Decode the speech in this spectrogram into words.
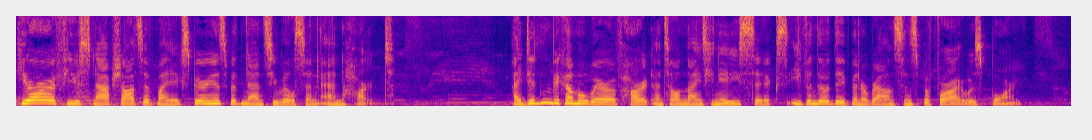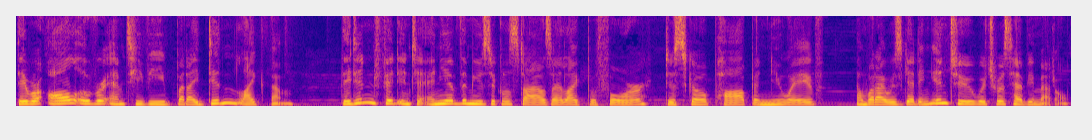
Here are a few snapshots of my experience with Nancy Wilson and Heart. I didn't become aware of Heart until 1986, even though they've been around since before I was born. They were all over MTV, but I didn't like them. They didn't fit into any of the musical styles I liked before disco, pop, and new wave, and what I was getting into, which was heavy metal.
